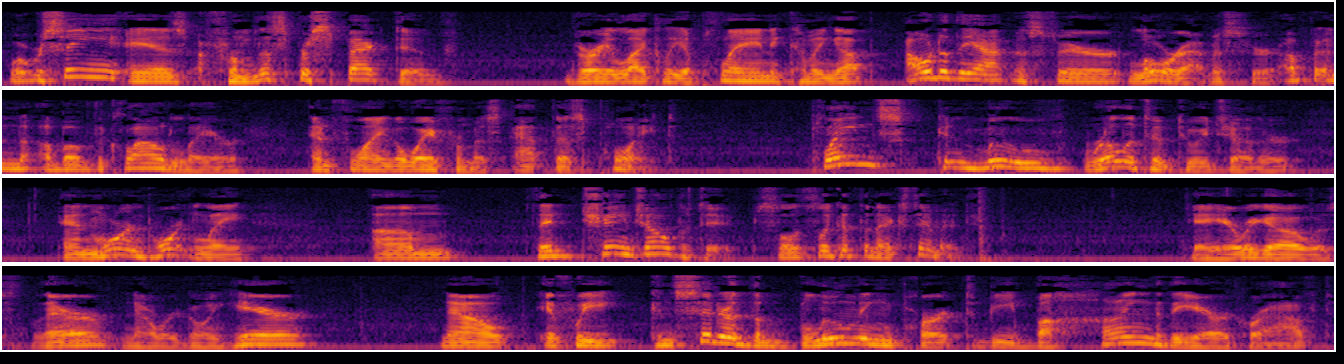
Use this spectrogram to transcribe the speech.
What we're seeing is from this perspective, very likely a plane coming up out of the atmosphere, lower atmosphere, up and above the cloud layer, and flying away from us at this point. Planes can move relative to each other, and more importantly, um, they'd change altitude. So let's look at the next image. Okay, here we go. It's there. Now we're going here. Now, if we consider the blooming part to be behind the aircraft,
